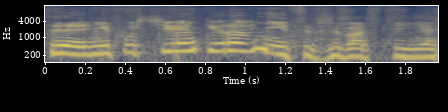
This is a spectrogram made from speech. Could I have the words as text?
Ty, nie puściłem kierownicy przy Bartwinie.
